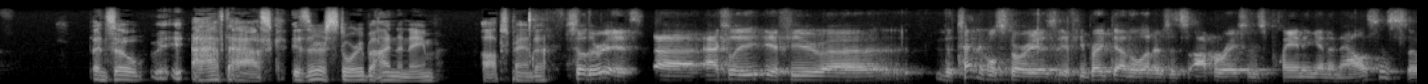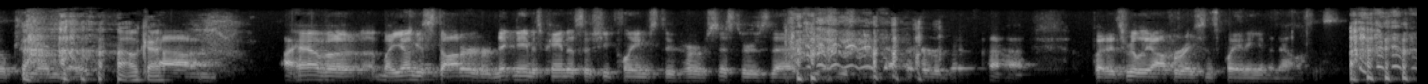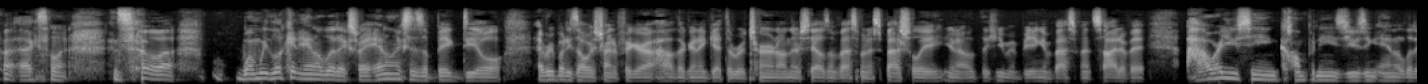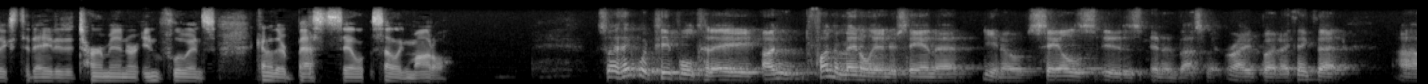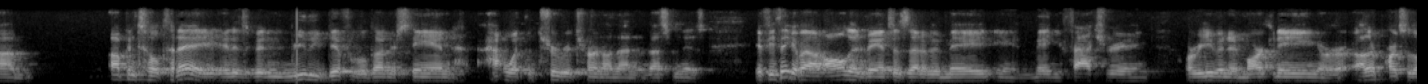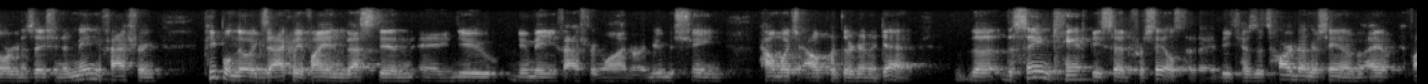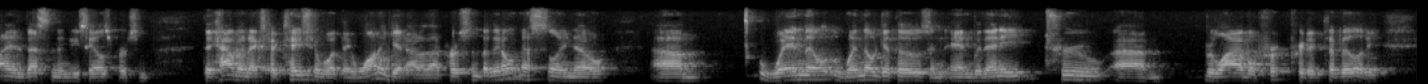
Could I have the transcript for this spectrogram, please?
And so I have to ask: Is there a story behind the name OpsPanda? So there is. Uh, actually, if you uh, the technical story is if you break down the letters, it's operations planning and analysis. So PNA. okay. Um, I have a my youngest daughter. Her nickname is Panda, so she claims to her sisters that you know, after her. But uh, but it's really operations planning and analysis. Excellent. And so uh, when we look at analytics, right, analytics is a big deal. Everybody's always trying to figure out how they're going to get the return on their sales investment, especially, you know, the human being investment side of it. How are you seeing companies using analytics today to determine or influence kind of their best sale, selling model? So I think what people today un- fundamentally understand that you know sales is an investment, right? But I think that um, up until today, it has been really difficult to understand how, what the true return on that investment is. If you think about all the advances that have been made in manufacturing or even in marketing or other parts of the organization, in manufacturing, people know exactly if I invest in a new new manufacturing line or a new machine how much output they're going to get. The, the same can't be said for sales today because it's hard to understand if I, if I invest in a new salesperson, they have an expectation of what they want to get out of that person, but they don't necessarily know um, when they'll when they'll get those and, and with any true um, reliable pr- predictability.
